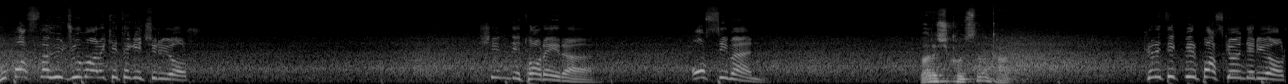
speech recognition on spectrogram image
Bu pasla hücumu harekete geçiriyor. Şimdi Torreira. Osimhen. Barış koşsana kanka. Kritik bir pas gönderiyor.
